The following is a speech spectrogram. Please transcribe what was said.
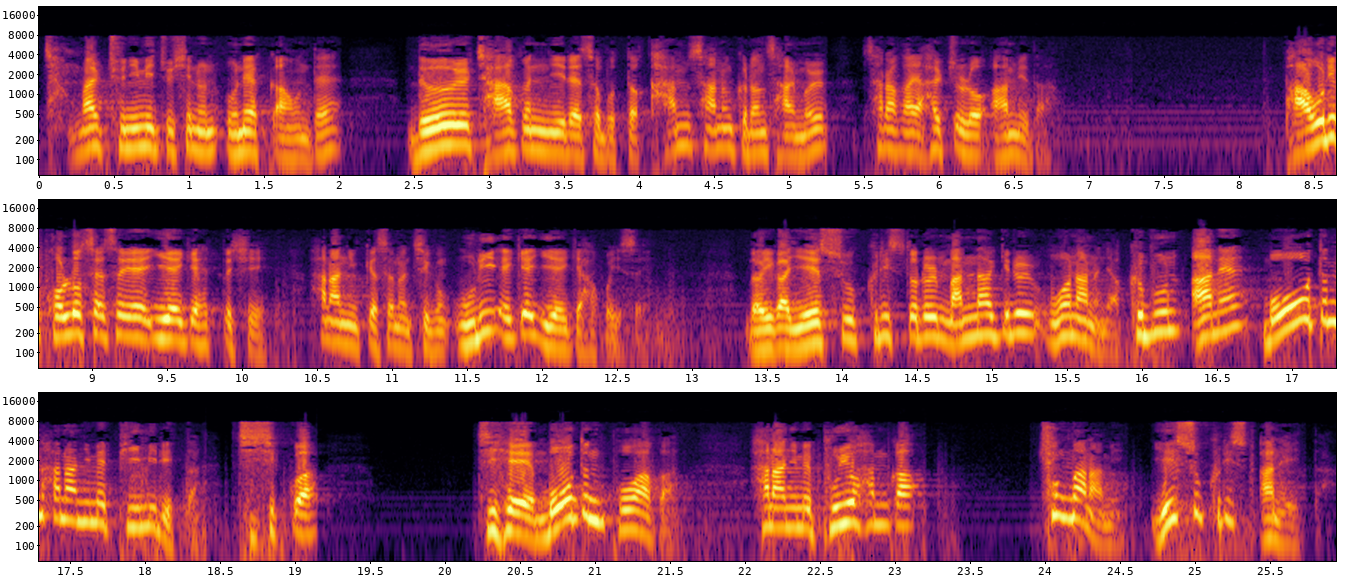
정말 주님이 주시는 은혜 가운데 늘 작은 일에서부터 감사하는 그런 삶을 살아가야 할 줄로 압니다. 바울이 골로새서에 이야기했듯이 하나님께서는 지금 우리에게 이야기하고 있어요. 너희가 예수 그리스도를 만나기를 원하느냐? 그분 안에 모든 하나님의 비밀이 있다. 지식과 지혜의 모든 보화가 하나님의 부여함과 충만함이 예수 그리스도 안에 있다.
